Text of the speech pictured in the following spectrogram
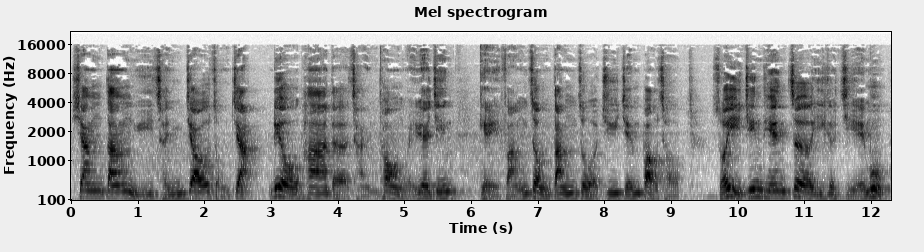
相当于成交总价六趴的惨痛违约金给房仲当做居间报酬。所以今天这一个节目，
